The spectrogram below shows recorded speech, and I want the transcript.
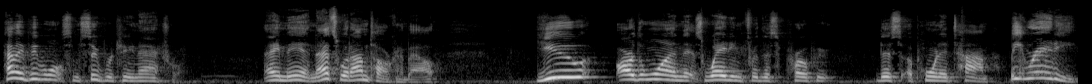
How many people want some supernatural? Amen. That's what I'm talking about. You are the one that's waiting for this appropriate this appointed time. Be ready.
